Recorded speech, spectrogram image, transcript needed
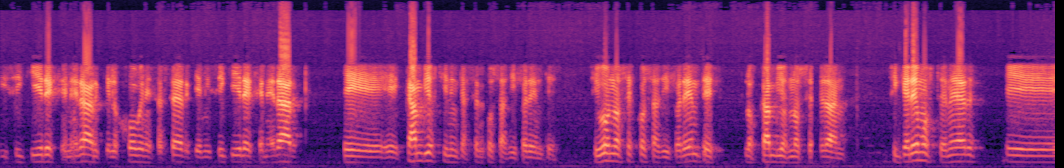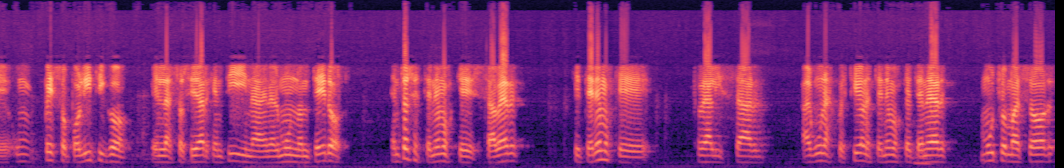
y si quiere generar que los jóvenes se acerquen y si quiere generar eh, cambios, tienen que hacer cosas diferentes. Si vos no haces cosas diferentes, los cambios no se dan. Si queremos tener eh, un peso político en la sociedad argentina, en el mundo entero, entonces tenemos que saber que tenemos que realizar algunas cuestiones, tenemos que tener mucho mayor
